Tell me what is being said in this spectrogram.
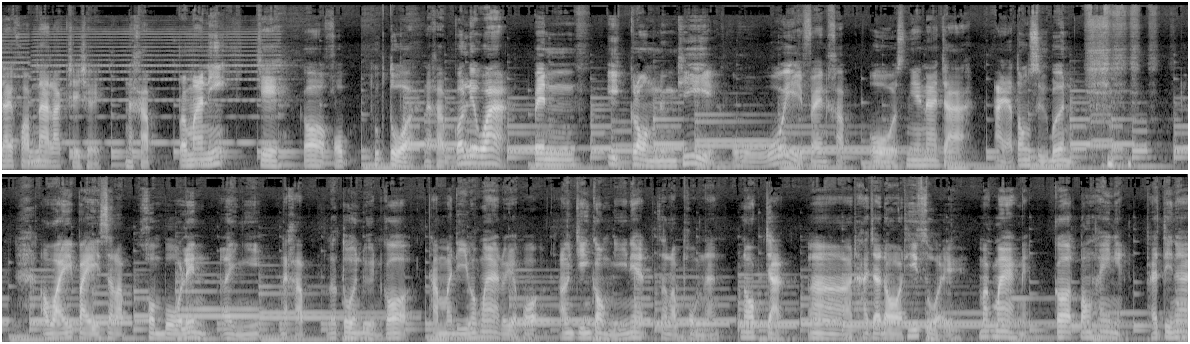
ได้ความน่ารักเฉยๆนะครับ ประมาณนี้เคก็ครบทุกตัวนะครับ ก็เรียกว่าเป็นอีกกล่องหนึ่งที่ โอ้ยแฟนคลับโอสเนี่ยน่าจะอาจจะต้องซื้อเบิ้ล เอาไว้ไปสลับคอมโบเล่นอะไรอย่างนี้นะครับ แล้วตัวอื่นๆก็ทำมาดีมากๆ โดยเฉพาะ เอาจริงๆกล่องนี้เนี่ยสำหรับผมนั้น นอกจากาทาจาดอที่สวยมากๆเนี่ย ก็ต้องให้เนี่ยแพตติน่า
